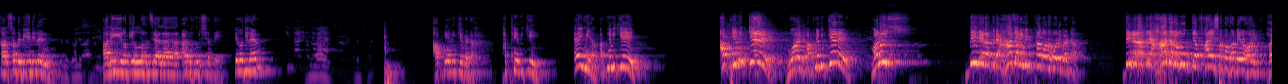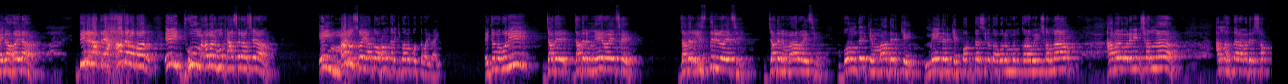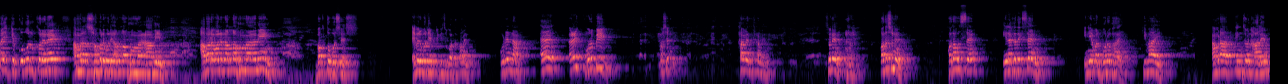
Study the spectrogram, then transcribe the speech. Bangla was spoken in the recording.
কার সাথে বিয়ে দিলেন? আলী রদিয়াল্লাহ আনহুর সাথে। কেন দিলেন? আপনি আমি কে বেটা? আপনি আমি কে? এই মিয়া, আপনি আমি কে? আপনি আমি কে? হুয়াই আপনি আমি কে? মানুষ, দিনে রাত্রে হাজারো মিথ্যা কথা বলি বেটা। দিনে রাত্রে হাজারো মুখ দিয়ে ফায়েসা কথা বের হয়। হয় না হয় না? দিনে রাত্রে হাজারো বার এই ধুম আমার মুখে আসে না আসে না? এই মানুষ হয়ে এত অহংকার কীভাবে করতে পারি ভাই? এই জন্য বলি, যাদের যাদের মেয়ে রয়েছে, যাদের স্ত্রী রয়েছে, যাদের মা রয়েছে, বোনদেরকে, মাদেরকে, মেয়েদেরকে পদ্মাশীলতা অবলম্বন করাবো ইনশাল্লাহ। আবার বলেন ইনশাল্লাহ। আল্লাহ তাআলা আমাদের সবাইকে কবুল করে নেক। আমরা সকলে বলি আল্লাহ আমিন। আবার বলেন আল্লাহ আমিন। বক্তব্য শেষ। এবার বলি একটু কিছু কথা, থামেন। উঠেন না এই মুরব্বী বসেন থামেন থামেন শুনেন কথা শুনেন কথা হচ্ছে এনাকে দেখছেন ইনি আমার বড় ভাই কি ভাই আমরা তিনজন আলেম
